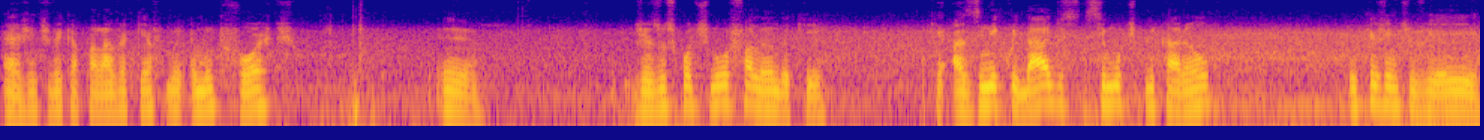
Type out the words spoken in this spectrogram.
É, a gente vê que a palavra aqui é, é muito forte. É, Jesus continua falando aqui que as iniquidades se multiplicarão. O que a gente vê aí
